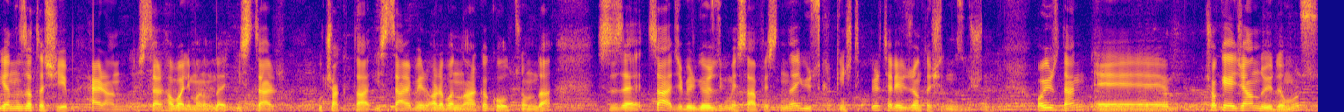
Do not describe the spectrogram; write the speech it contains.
yanınıza taşıyıp her an ister havalimanında, ister uçakta, ister bir arabanın arka koltuğunda size sadece bir gözlük mesafesinde 140 inçlik bir televizyon taşıdığınızı düşünün. O yüzden eee, çok heyecan duyduğumuz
